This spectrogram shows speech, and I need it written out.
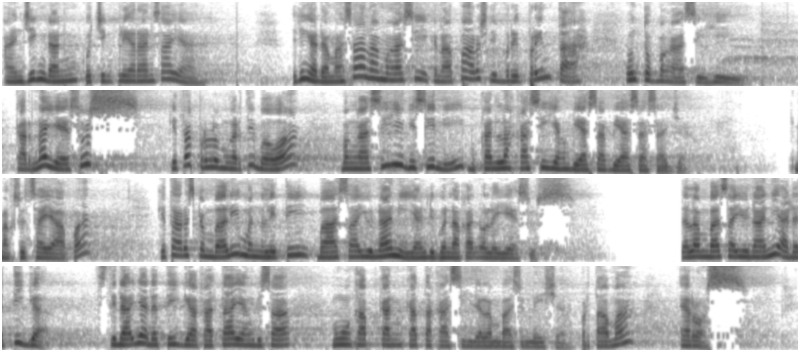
anjing dan kucing peliharaan saya. Jadi nggak ada masalah mengasihi. Kenapa harus diberi perintah untuk mengasihi? Karena Yesus kita perlu mengerti bahwa mengasihi di sini bukanlah kasih yang biasa-biasa saja. Maksud saya apa? Kita harus kembali meneliti bahasa Yunani yang digunakan oleh Yesus. Dalam bahasa Yunani ada tiga, setidaknya ada tiga kata yang bisa mengungkapkan kata kasih dalam bahasa Indonesia. Pertama, eros.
